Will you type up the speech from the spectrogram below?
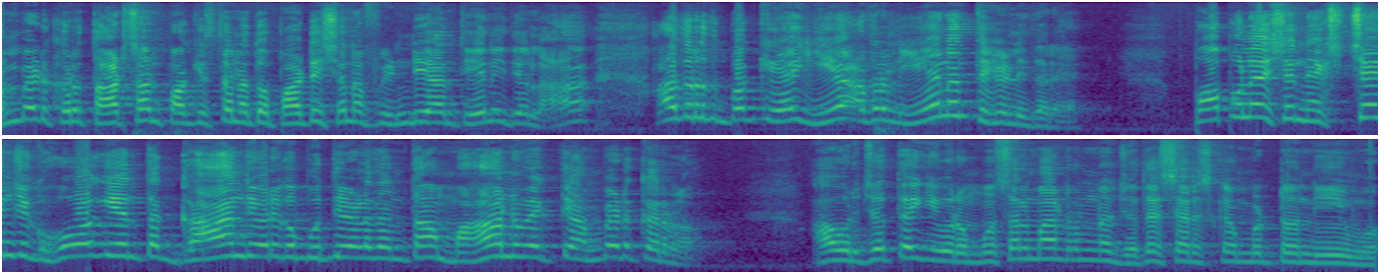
ಅಂಬೇಡ್ಕರ್ ಥಾಟ್ಸ್ ಆನ್ ಪಾಕಿಸ್ತಾನ್ ಅಥವಾ ಪಾರ್ಟಿಷನ್ ಆಫ್ ಇಂಡಿಯಾ ಅಂತ ಏನಿದೆಯಲ್ಲ ಅದ್ರದ್ದು ಬಗ್ಗೆ ಏ ಅದರಲ್ಲಿ ಏನಂತ ಹೇಳಿದ್ದಾರೆ? ಪಾಪ್ಯುಲೇಷನ್ ಎಕ್ಸ್ಚೇಂಜಿಗೆ ಹೋಗಿ ಅಂತ ಗಾಂಧಿಯವರಿಗೆ ಬುದ್ಧಿ ಹೇಳಿದಂಥ ಮಹಾನ್ ವ್ಯಕ್ತಿ ಅಂಬೇಡ್ಕರ್. ಅವ್ರ ಜೊತೆಗೆ ಇವರು ಮುಸಲ್ಮಾನರನ್ನ ಜೊತೆ ಸೇರಿಸ್ಕೊಂಬಿಟ್ಟು ನೀವು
